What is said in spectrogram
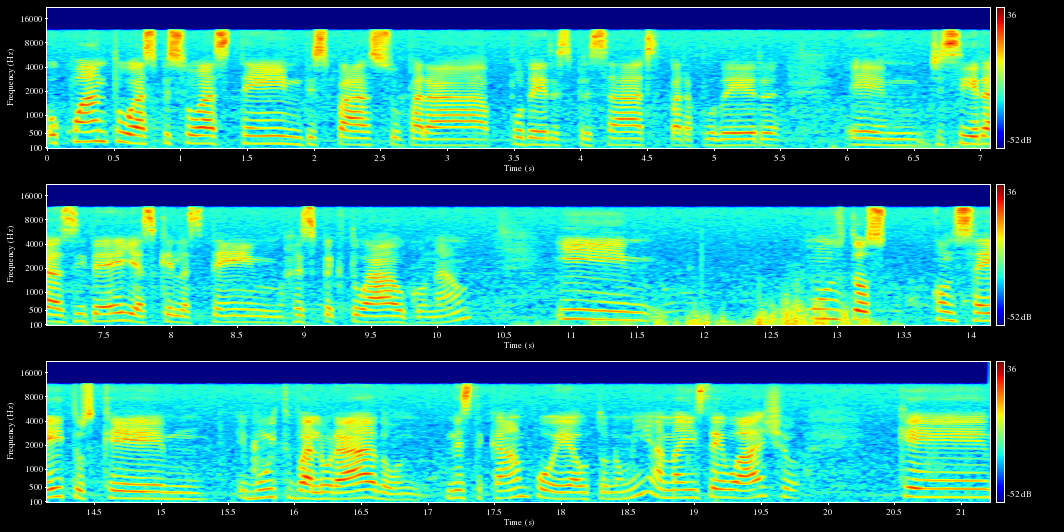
o quanto as pessoas têm de espaço para poder expressar, para poder eh, dizer as ideias que elas têm respeito a algo, não? E um dos conceitos que hum, é muito valorado neste campo é a autonomia, mas eu acho que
